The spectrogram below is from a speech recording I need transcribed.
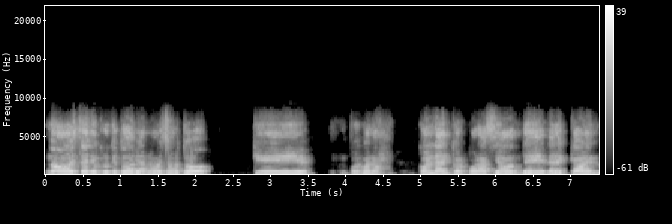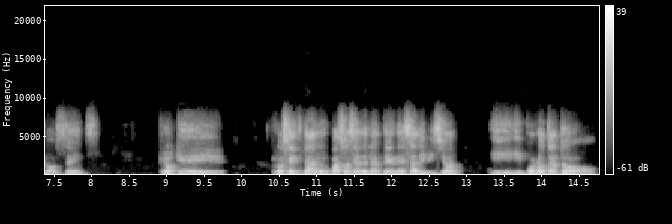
¿no? este año creo que todavía no, y sobre todo que, pues bueno, con la incorporación de Derek Carr en los Saints, creo que los Saints dan un paso hacia adelante en esa división y, por lo tanto,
